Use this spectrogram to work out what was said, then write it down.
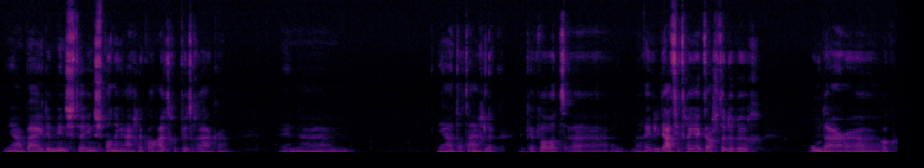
ja, bij de minste inspanning eigenlijk al uitgeput raken. En uh, ja, dat eigenlijk. Ik heb wel wat uh, een revalidatietraject achter de rug om daar ook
